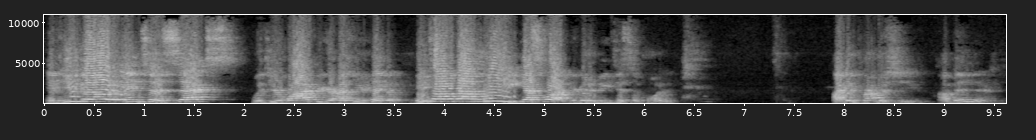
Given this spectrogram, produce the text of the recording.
If you go into sex with your wife or your husband, you're thinking, it's all about me. Guess what? You're going to be disappointed. I can promise you, I've been there.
